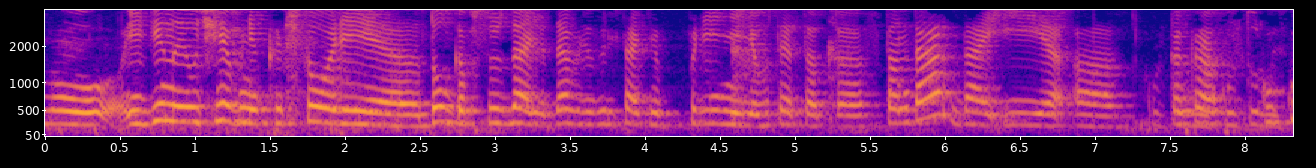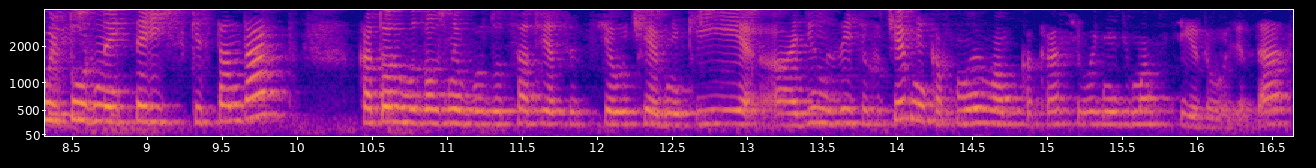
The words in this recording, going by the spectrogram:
ну, единый учебник истории долго обсуждали, да, в результате приняли вот этот э, стандарт, да, и э, как раз культурно-исторический стандарт, которому должны будут соответствовать все учебники. И один из этих учебников мы вам как раз сегодня демонстрировали. Да?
